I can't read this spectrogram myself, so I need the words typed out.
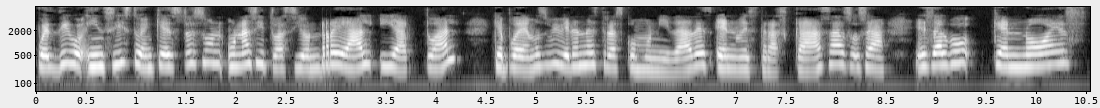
pues digo, insisto en que esto es un, una situación real y actual que podemos vivir en nuestras comunidades, en nuestras casas, o sea, es algo que no es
